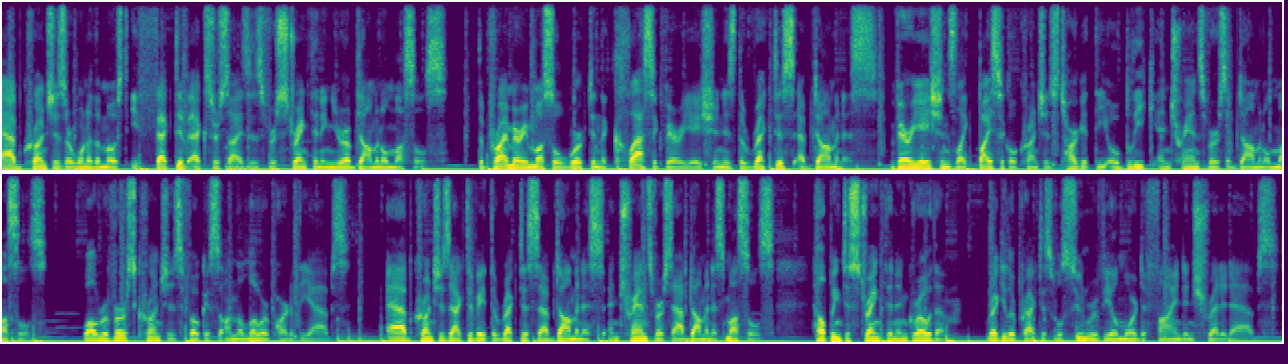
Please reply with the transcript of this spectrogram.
Ab crunches are one of the most effective exercises for strengthening your abdominal muscles. The primary muscle worked in the classic variation is the rectus abdominis. Variations like bicycle crunches target the oblique and transverse abdominal muscles, while reverse crunches focus on the lower part of the abs. Ab crunches activate the rectus abdominis and transverse abdominis muscles, helping to strengthen and grow them. Regular practice will soon reveal more defined and shredded abs.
